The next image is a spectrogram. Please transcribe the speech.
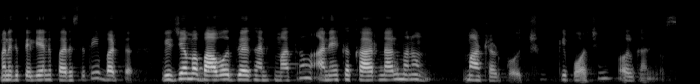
మనకి తెలియని పరిస్థితి. బట్ విజయమ్మ భావోద్వేగానికి మాత్రం అనేక కారణాలు మనం మాట్లాడుకోవచ్చు. Keep watching Volga news.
